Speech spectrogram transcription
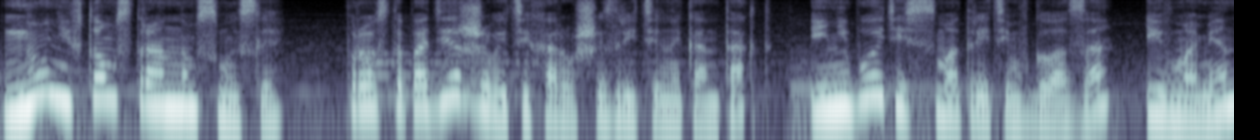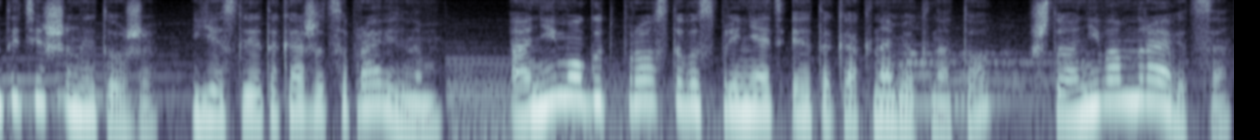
Ну, не в том странном смысле. Просто поддерживайте хороший зрительный контакт и не бойтесь смотреть им в глаза и в моменты тишины тоже, если это кажется правильным. Они могут просто воспринять это как намек на то, что они вам нравятся,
